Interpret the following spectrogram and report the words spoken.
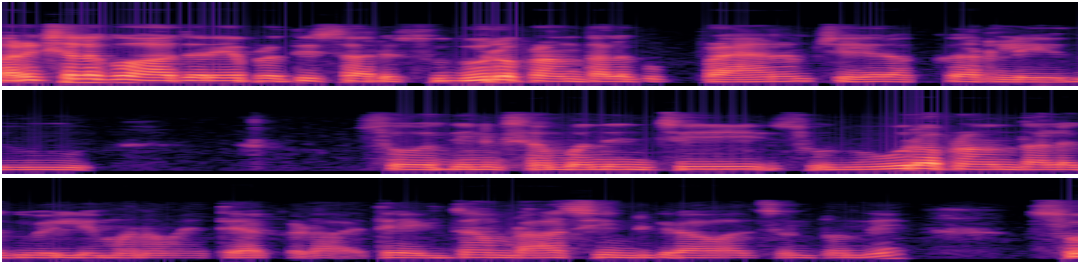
పరీక్షలకు హాజరయ్యే ప్రతిసారి సుదూర ప్రాంతాలకు ప్రయాణం చేయక్కర్లేదు. సో దీనికి సంబంధించి సుదూర ప్రాంతాలకు వెళ్ళి మనం అయితే అక్కడ అయితే ఎగ్జామ్ రాసి ఇంటికి రావాల్సి ఉంటుంది. సో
